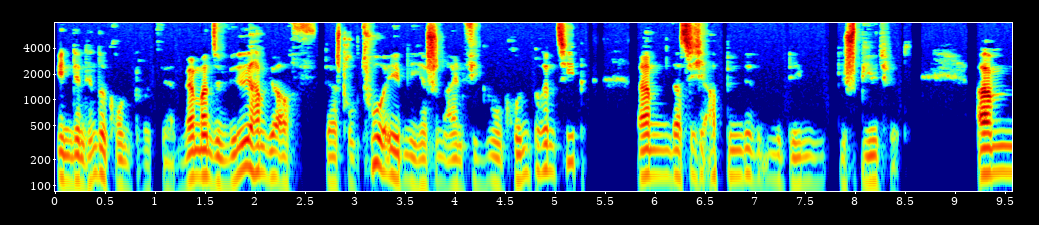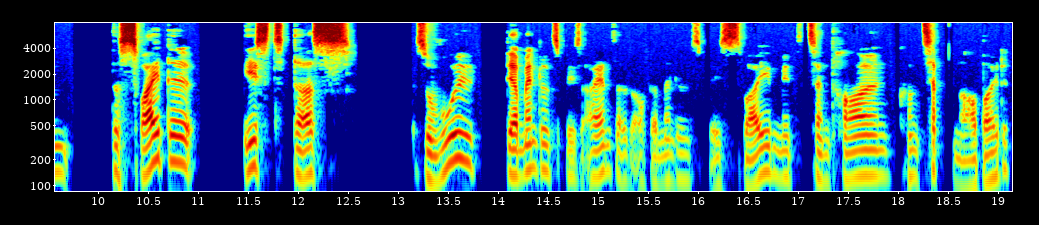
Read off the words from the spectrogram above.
in den Hintergrund gerückt werden. Wenn man so will, haben wir auf der Strukturebene hier schon ein Figur-Grundprinzip, ähm, das sich abbildet und mit dem gespielt wird. Ähm, das zweite ist, dass sowohl der Mental Space 1 als auch der Mental Space 2 mit zentralen Konzepten arbeitet,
